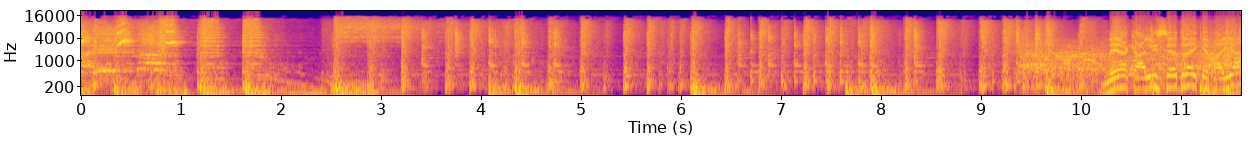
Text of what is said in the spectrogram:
a alentar Νέα καλή σέντρα η κεφαλιά.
